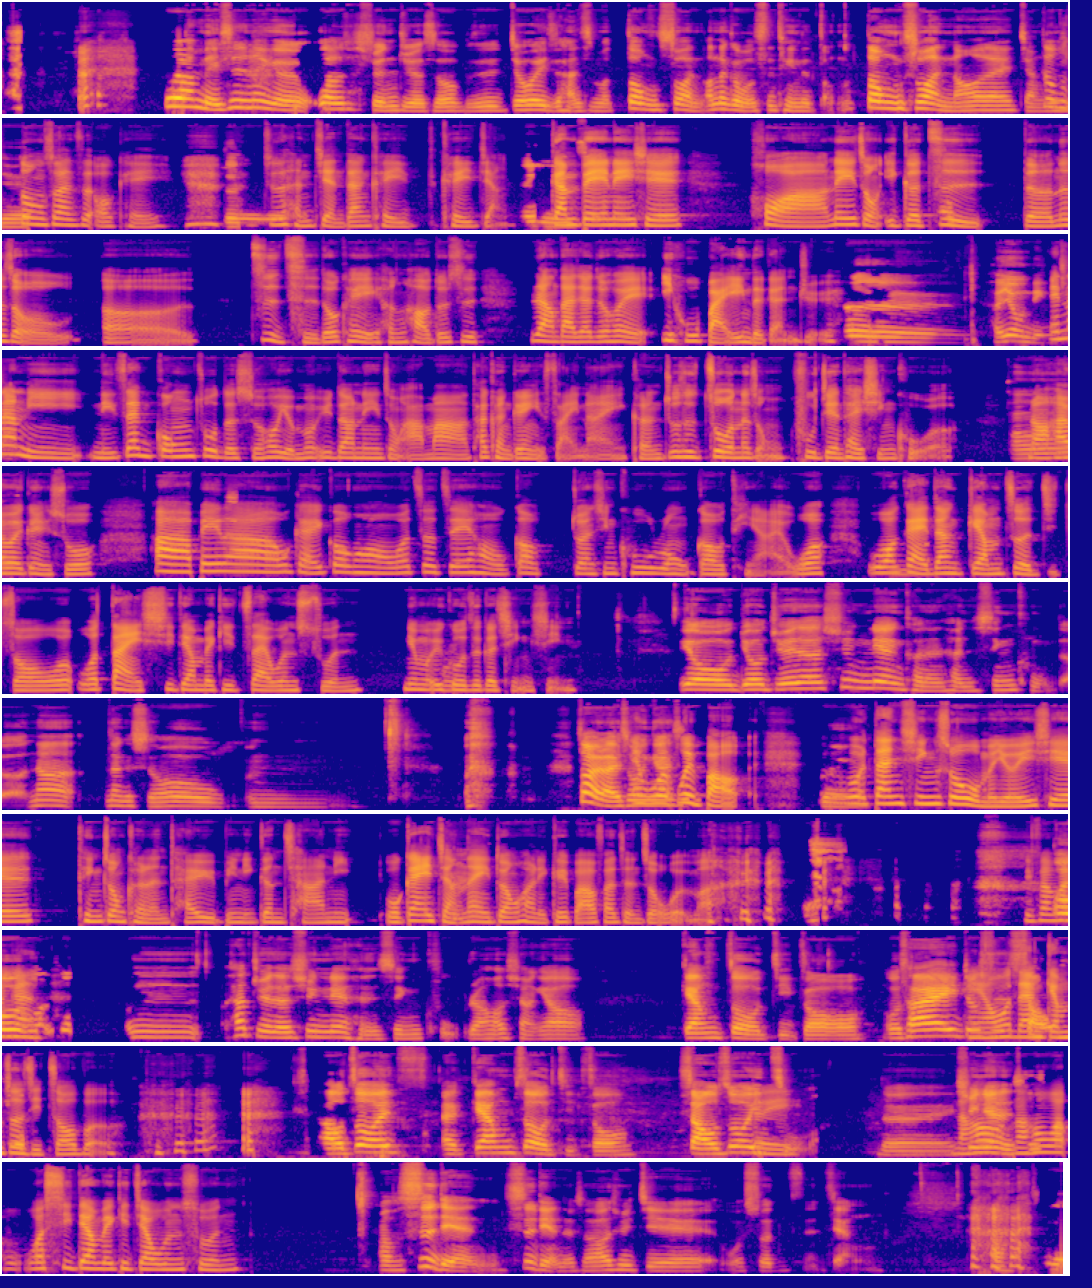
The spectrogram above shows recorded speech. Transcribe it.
对啊，每次那个要选举的时候，不是就会一直喊什么动算哦，那个我是听得懂动算，然后再讲一些冻冻蒜是 OK，对，就是很简单，可以可以讲干杯那些话啊，那一种一个字的那种呃字词都可以很好，都是。让大家就会一呼百应的感觉，嗯，很有名。哎，那你你在工作的时候有没有遇到那一种阿嬷？她可能跟你塞奶，可能就是做那种复健太辛苦了，然后她会跟你说、哦、啊，贝拉，我跟你讲吼，我做这吼有够专心哭拢有够疼的，我我改当减做几周，我我带四点要去载温孙，你有没有遇过这个情形？嗯、有有觉得训练可能很辛苦的，那那个时候，嗯，照理来说应该，我喂饱，我担心说我们有一些听众可能台语比你更差，你。我刚才讲那一段话，你可以把它翻成中文吗？你翻翻看。嗯，他觉得训练很辛苦，然后想要刚做几周。我猜就是少。我等下减做几周吧。少做一呃，刚做几周，少做一组嘛。对。然后，然后我我四点要去接温孙。哦，四点四点的时候要去接我孙子，这样。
